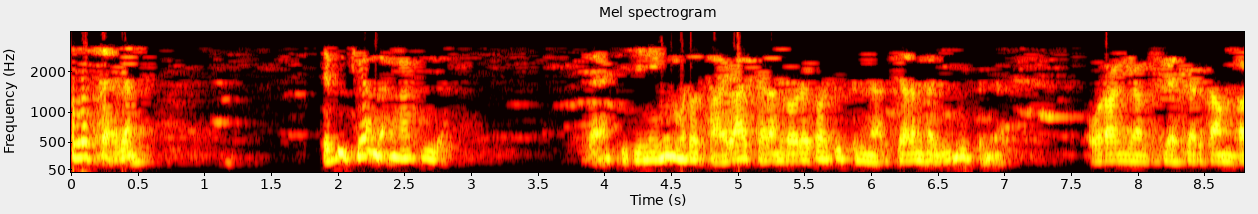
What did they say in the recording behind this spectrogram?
Selesai kan? Jadi dia nggak ngaku ya. Dan di sini ini menurut saya jalan Toreko itu benar, jalan kali ini benar. Orang yang belajar tanpa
